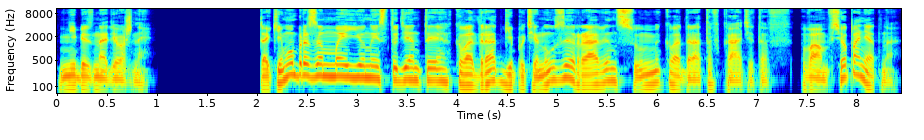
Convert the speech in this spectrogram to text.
не безнадежны. Таким образом, мои юные студенты, квадрат гипотенузы равен сумме квадратов катетов. Вам все понятно?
